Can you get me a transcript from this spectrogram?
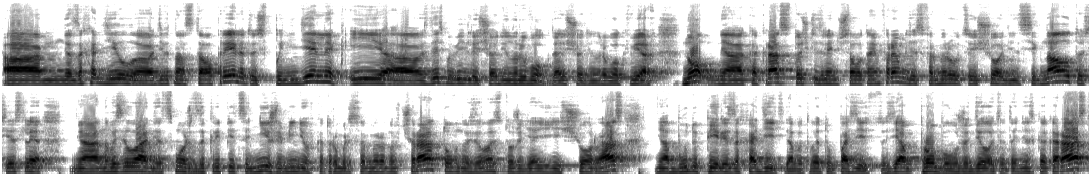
а, заходил 19 апреля, то есть в понедельник, и здесь мы видели еще один рывок, да, еще один рывок вверх. Но как раз с точки зрения часового таймфрейма здесь формируется еще один сигнал, то есть если новозеландец сможет закрепиться ниже минимумов, которые были сформированы вчера, то в новозеландце тоже я еще раз буду перезаходить, да, вот в эту позицию. То есть я пробовал уже делать это это несколько раз,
